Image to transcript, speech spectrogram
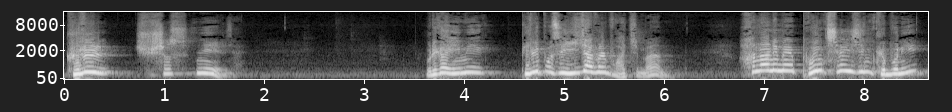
그를 주셨으니 우리가 이미 빌립보서 2장을 봤지만 하나님의 본체이신 그분이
